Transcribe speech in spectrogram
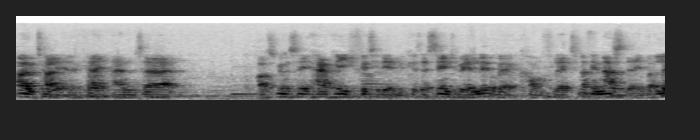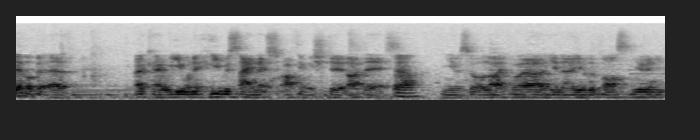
Oh, Italian, okay. Yeah. And uh, I was going to see how he fitted in because there seemed to be a little bit of conflict, nothing nasty, but a little bit of, okay, well, you want to, he was saying, Let's, I think we should do it like this. Yeah, And you were sort of like, well, you know, you're the boss, you,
